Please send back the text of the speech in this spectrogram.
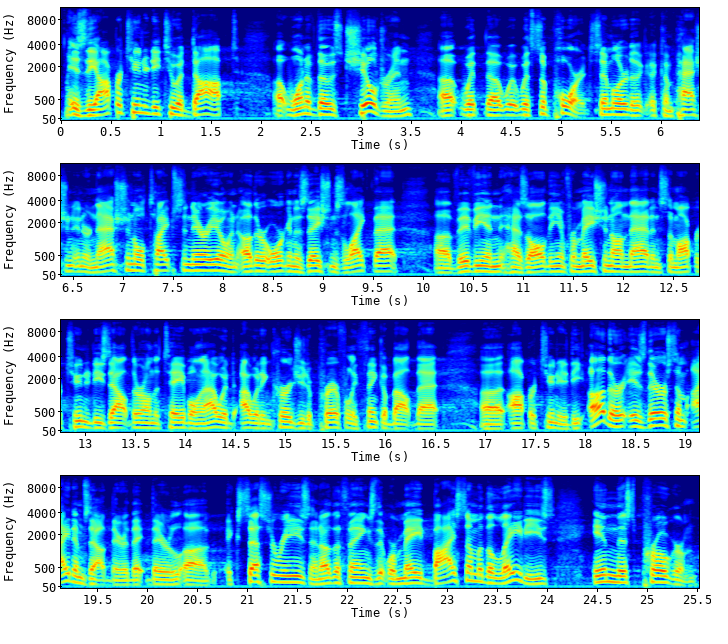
is the opportunity to adopt uh, one of those children uh, with, uh, with, support, similar to a Compassion International type scenario and other organizations like that. Uh, Vivian has all the information on that and some opportunities out there on the table, and I would, I would encourage you to prayerfully think about that. Uh, opportunity. The other is there are some items out there that they're uh, accessories and other things that were made by some of the ladies in this program.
